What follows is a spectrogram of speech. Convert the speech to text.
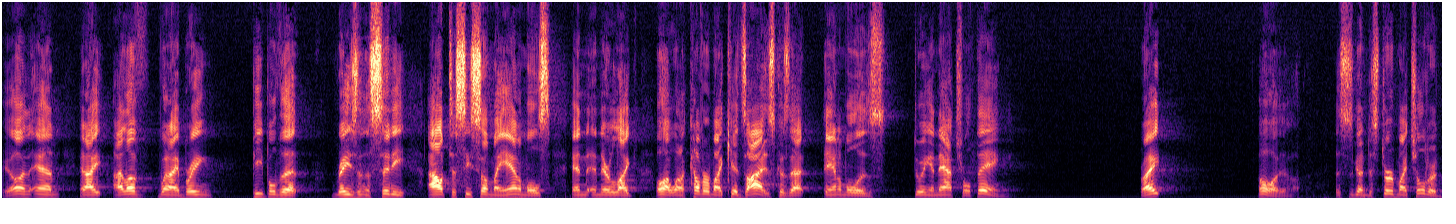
You know, and, and, and I, I love when I bring people that raised in the city out to see some of my animals, and, and they're like, oh, I want to cover my kid's eyes because that animal is doing a natural thing. Right? Oh, this is going to disturb my children.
